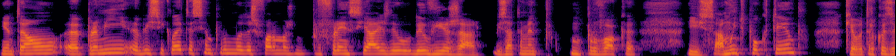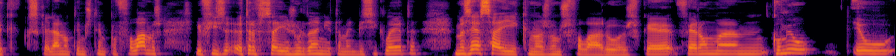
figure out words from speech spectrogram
E então, uh, para mim, a bicicleta é sempre uma das formas preferenciais de eu, de eu, viajar, exatamente porque me provoca isso. Há muito pouco tempo, que é outra coisa que, que, se calhar não temos tempo para falar, mas eu fiz, atravessei a Jordânia também de bicicleta, mas essa aí que nós vamos falar hoje, que é, era uma. Como eu, eu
